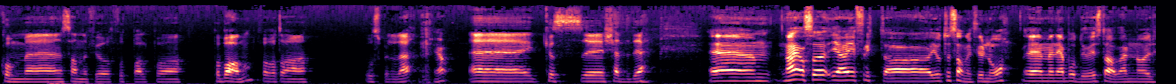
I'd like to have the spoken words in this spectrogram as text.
kommer Sandefjord fotball på, på banen, for å ta ordspillet der. Ja. Eh, hvordan eh, skjedde det? Eh, nei, altså, jeg flytta jo til Sandefjord nå, eh, men jeg bodde jo i Stavern når,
